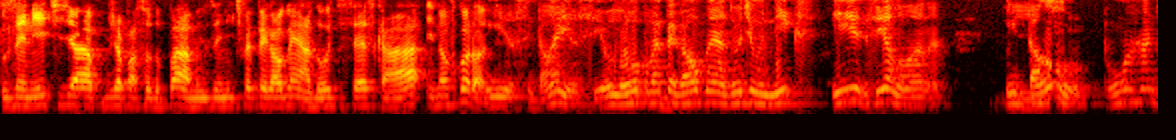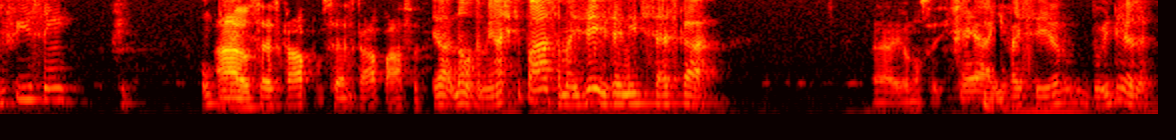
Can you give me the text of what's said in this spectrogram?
o Zenit já, já passou do Parma e o Zenit vai pegar o ganhador de CSKA e Novgorod. Isso, então é isso. E o louco vai pegar o ganhador de Unix e Zielona. Então, isso. porra, difícil, hein? Ah, o CSKA, o CSKA passa. Eu, não, também acho que passa, mas e aí, Zenit e CSKA? É, eu não sei. É, aí vai ser doideira.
